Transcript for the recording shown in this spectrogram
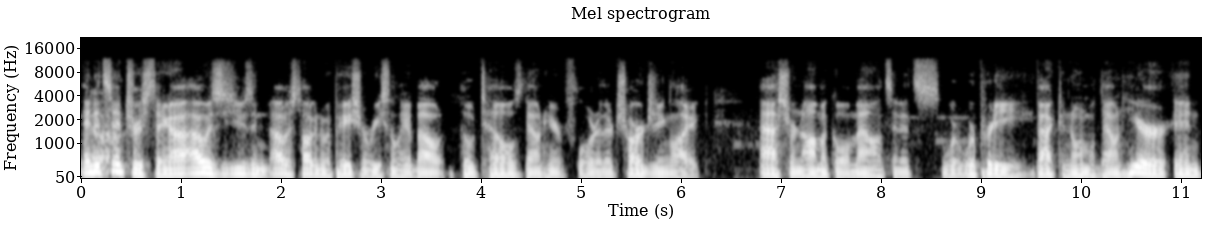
and know, it's interesting. I, I, was using, I was talking to a patient recently about hotels down here in Florida. They're charging like astronomical amounts, and it's we're, we're pretty back to normal down here. And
